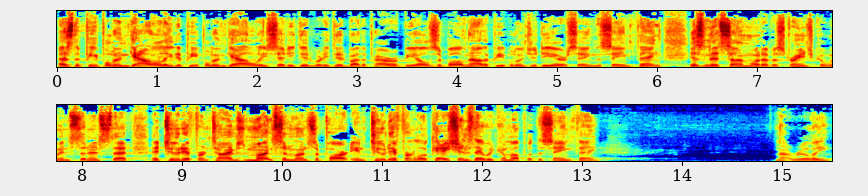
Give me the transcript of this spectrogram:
as the people in Galilee? The people in Galilee said he did what he did by the power of Beelzebul. Now the people in Judea are saying the same thing. Isn't it somewhat of a strange coincidence that at two different times, months and months apart, in two different locations, they would come up with the same thing? Not really.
